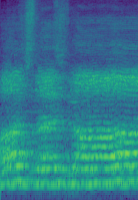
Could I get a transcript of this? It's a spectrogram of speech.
astăzi naște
